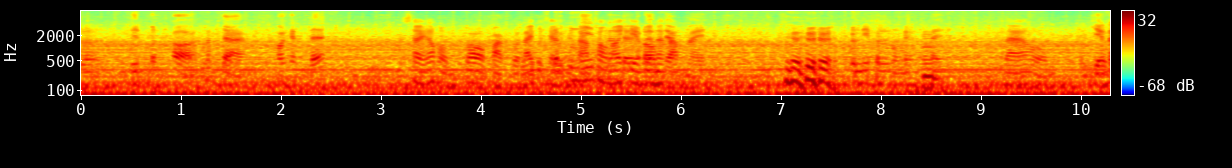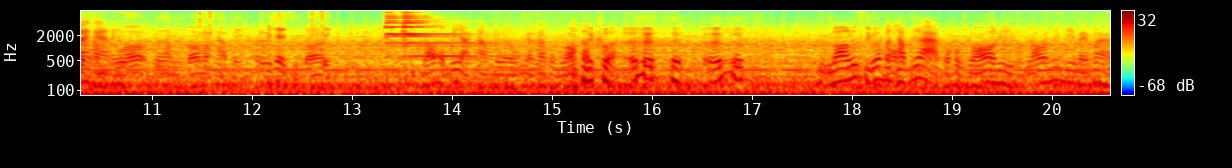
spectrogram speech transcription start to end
แล้วดินมันก็น่าจะพอแค่เด็กใช่ครับผมก็ฝากกดไลค์กดแชร์กดติดตามช่องน้อยเกมด้วยนะครับใหม่วันนี้เป็นลงแบบใหม่ได้ครับผมเกมไปทำล้อไปทำล้อมาขับเลยเอ้ยไม่ใช่สิบล้อดิล้อผมไม่อยากทำเลยผมอยากทำผมล้อมากกว่าผมล้อรู้สึกว่ามันทำยากกว่าผมล้อพี่ผมล้อมันไม่มีอะไรมาก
